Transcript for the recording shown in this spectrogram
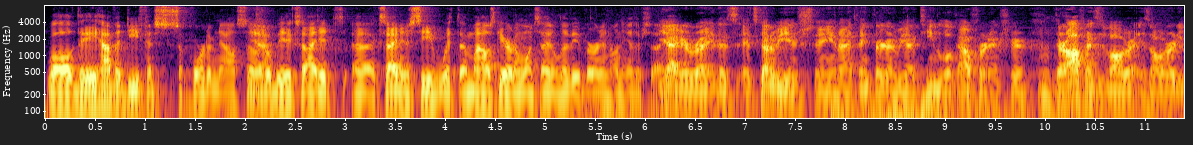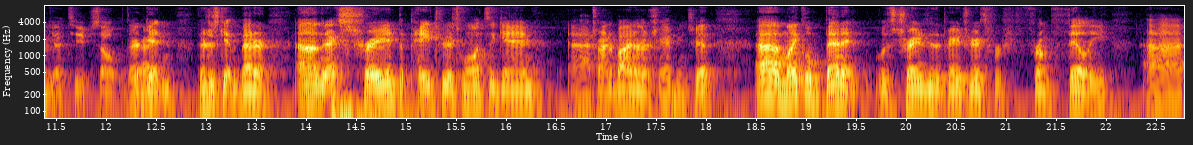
Well, they have a defense to support him now, so Yeah. it'll be excited uh, exciting to see with uh, Myles Garrett on one side and Olivier Vernon on the other side. Yeah, you're right. That's it's going to be interesting, and I think they're going to be a team to look out for next year. Mm-hmm. Their offense is already is already good too, so they're Correct. getting they're just getting better. Uh, the next trade, the Patriots once again uh, trying to buy another championship. Uh, Michael Bennett was traded to the Patriots for, from Philly, uh,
